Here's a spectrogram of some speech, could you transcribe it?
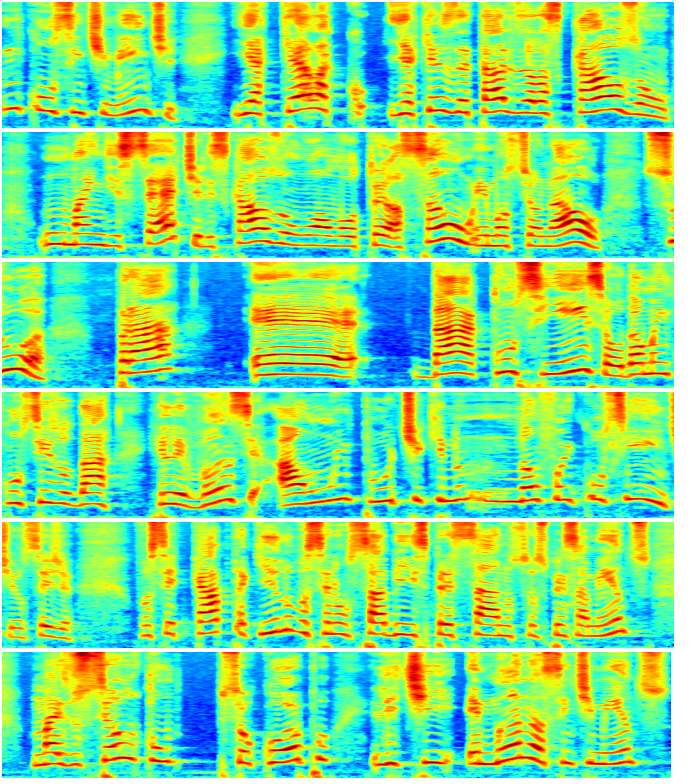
inconscientemente e aquela e aqueles detalhes elas causam um mindset, eles causam uma alteração emocional sua para dar consciência ou dar uma inconsciência ou dar relevância a um input que não foi consciente, ou seja, você capta aquilo, você não sabe expressar nos seus pensamentos, mas o seu seu corpo ele te emana sentimentos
